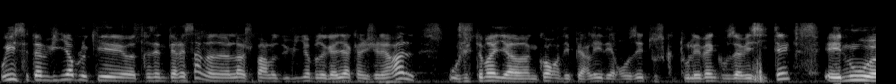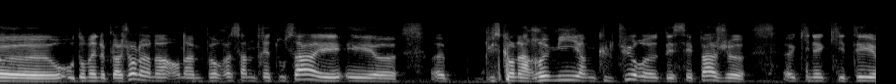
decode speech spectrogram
Oui, c'est un vignoble qui est euh, très intéressant. Hein. Là, je parle du vignoble de Gaillac en général, où justement il y a encore des perlés, des rosés, tous, les vins que vous avez cités. Et nous, euh, au domaine de Plajol, on a, un peu recentré tout ça et, euh, puisqu'on a remis en culture des cépages qui, étaient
